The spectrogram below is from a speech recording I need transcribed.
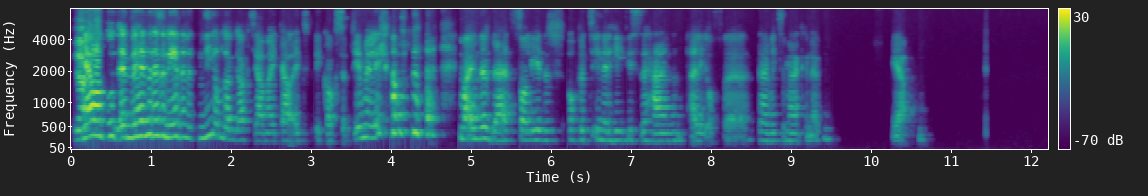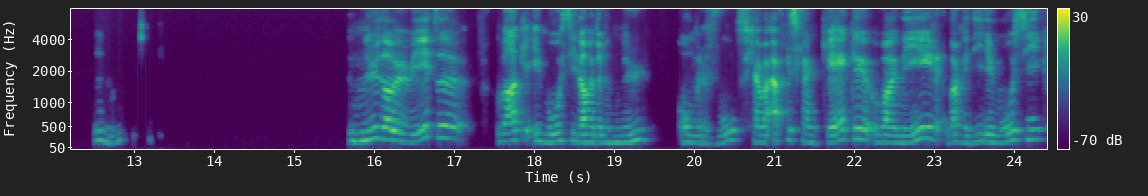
ja. want in het begin resoneerde het niet, omdat ik dacht, ja, maar ik, ik, ik accepteer mijn lichaam. maar inderdaad, het zal eerder op het energetische gaan, allee, of uh, daarmee te maken hebben. Ja. Mhm. Nu dat we weten welke emotie dat je er nu onder voelt, gaan we even gaan kijken wanneer dat je die emotie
